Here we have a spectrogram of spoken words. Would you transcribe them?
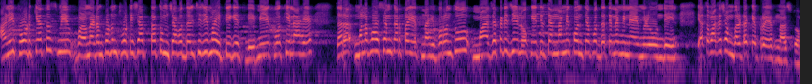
आणि थोडक्यातच मी मॅडमकडून छोटीशी आता तुमच्याबद्दलची जी माहिती घेतली मी एक वकील आहे तर मला भाषण करता येत नाही परंतु माझ्याकडे जे लोक येतील त्यांना मी कोणत्या पद्धतीने मी न्याय मिळवून देईल याचा माझा शंभर टक्के प्रयत्न असतो.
